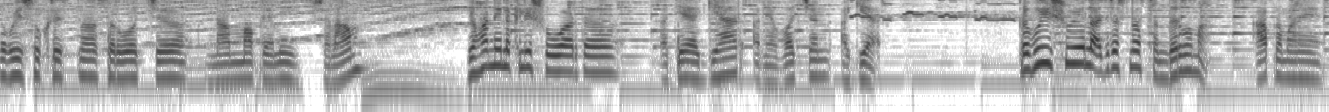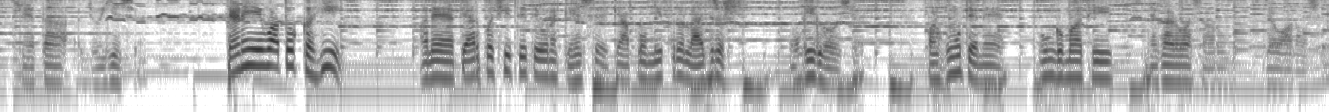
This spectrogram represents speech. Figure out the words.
પ્રભુ ઈસુ ખ્રિસ્તના સર્વોચ્ચ નામમાં પ્રેમી સલામ. યોહાનની લખેલી સુવાર્ત અધ્યાય અગિયાર અને વચન અગિયાર. પ્રભુ ઈશુએ લાજરસના સંદર્ભમાં આ પ્રમાણે કહેતા જોઈએ છે. તેણે એ વાતો કહી અને ત્યાર પછી તે તેઓને કહે છે કે આપણો મિત્ર લાજરસ ઊંઘી ગયો છે, પણ હું તેને ઊંઘમાંથી જગાડવા સારું જવાનો છું.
